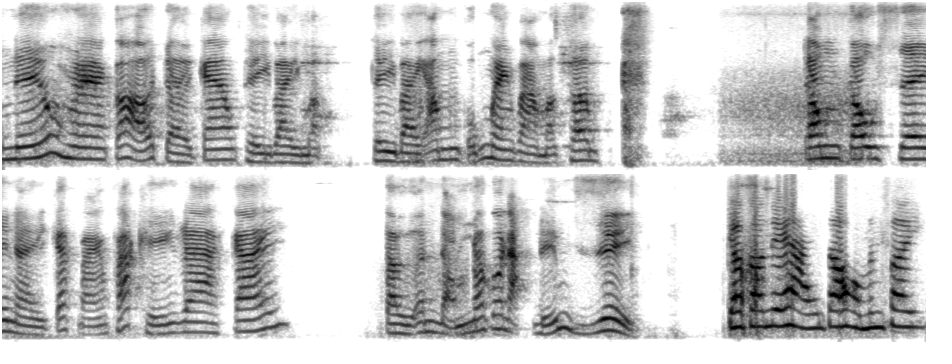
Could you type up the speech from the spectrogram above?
nếu hoa có ở trời cao thì bầy mật thì bầy ong cũng mang vào mật thơm. Trong câu C này các bạn phát hiện ra cái từ in đậm nó có đặc điểm gì? Cho con đi hàng tô Hồ Minh Phi.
